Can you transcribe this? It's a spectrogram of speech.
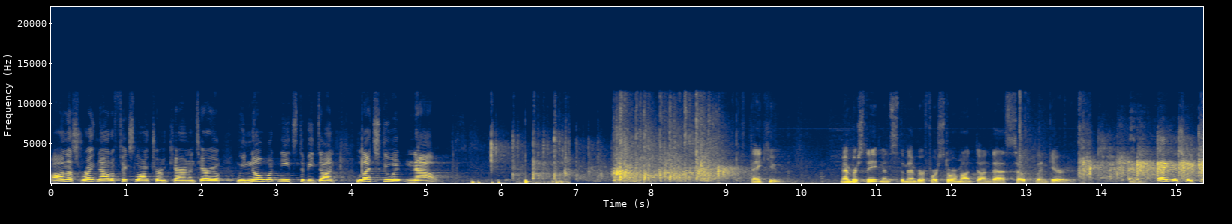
on us right now to fix long-term care in Ontario. We know what needs to be done. Let's do it now. Thank you. Member statements. The member for Stormont Dundas South Glengarry. Thank you, Speaker.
